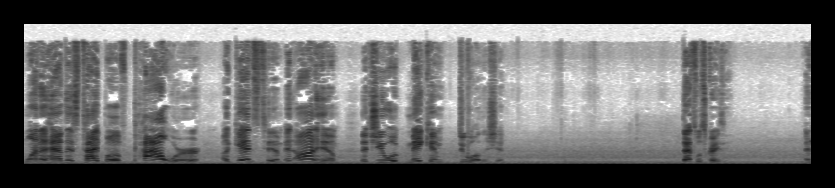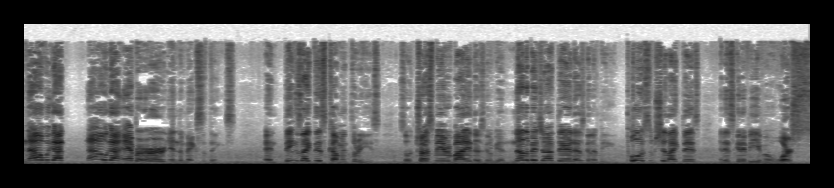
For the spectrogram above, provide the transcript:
want to have this type of power against him and on him that you will make him do all this shit. That's what's crazy. And now we got now we got Amber Heard in the mix of things. And things like this come in threes. So trust me everybody, there's gonna be another bitch out there that's gonna be pulling some shit like this, and it's gonna be even worse.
